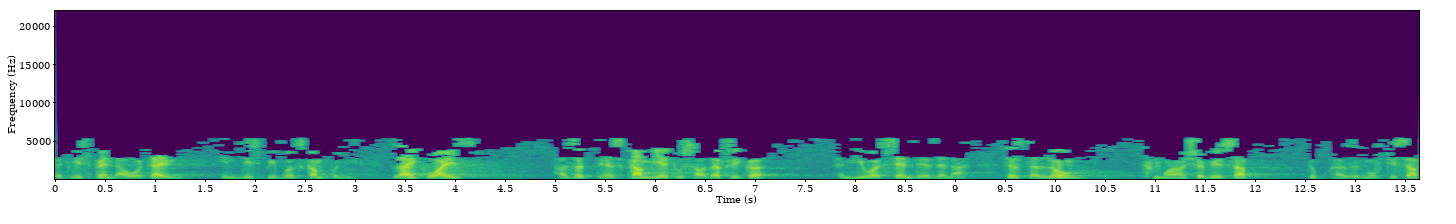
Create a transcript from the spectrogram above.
that we spend our time in these people's company. Likewise, Hazrat has come here to South Africa and he was sent as an, uh, just a loan. Mullah Shabir Sab took Hazrat Mufti Sab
